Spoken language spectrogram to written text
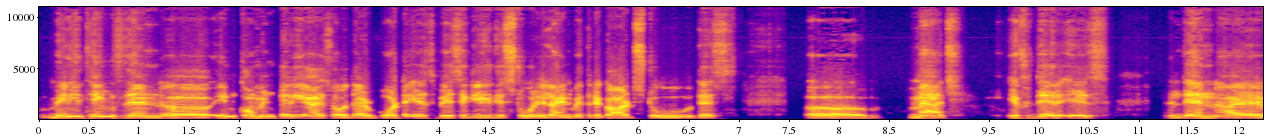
many things then uh, in commentary i saw that what is basically the storyline with regards to this uh, match if there is and then i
